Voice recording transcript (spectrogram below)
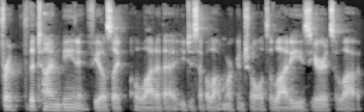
for the time being, it feels like a lot of that, you just have a lot more control. It's a lot easier. It's a lot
